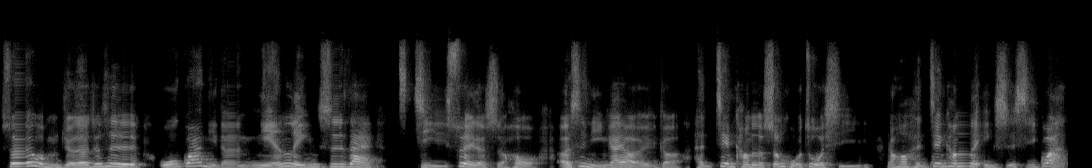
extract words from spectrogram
所以我们觉得就是无关你的年龄是在。几岁的时候，而是你应该要有一个很健康的生活作息，然后很健康的饮食习惯，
